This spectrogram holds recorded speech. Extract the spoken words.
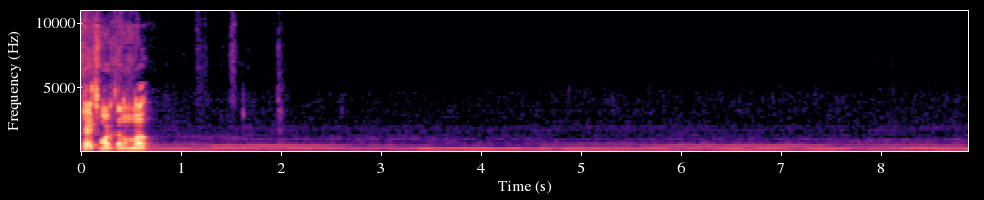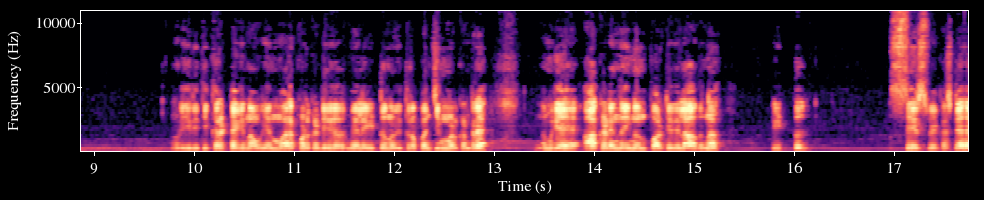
ಅಟ್ಯಾಚ್ ಮಾಡ್ಕೊಳ್ಳೋಣ ನೋಡಿ, ಈ ರೀತಿ ಕರೆಕ್ಟಾಗಿ ನಾವು ಏನು ಮಾರ್ಕ್ ಮಾಡ್ಕೊಂಡಿದ್ದೀವಿ ಅದ್ರ ಮೇಲೆ ಇಟ್ಟು ನಾವು ಈ ಥರ ಪಂಚಿಂಗ್ ಮಾಡ್ಕೊಂಡ್ರೆ ನಮಗೆ ಆ ಕಡೆಯಿಂದ ಇನ್ನೊಂದು ಪಾರ್ಟ್ ಇದೆಯಲ್ಲ ಅದನ್ನು ಇಟ್ಟು ಸೇರಿಸ್ಬೇಕಷ್ಟೇ.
